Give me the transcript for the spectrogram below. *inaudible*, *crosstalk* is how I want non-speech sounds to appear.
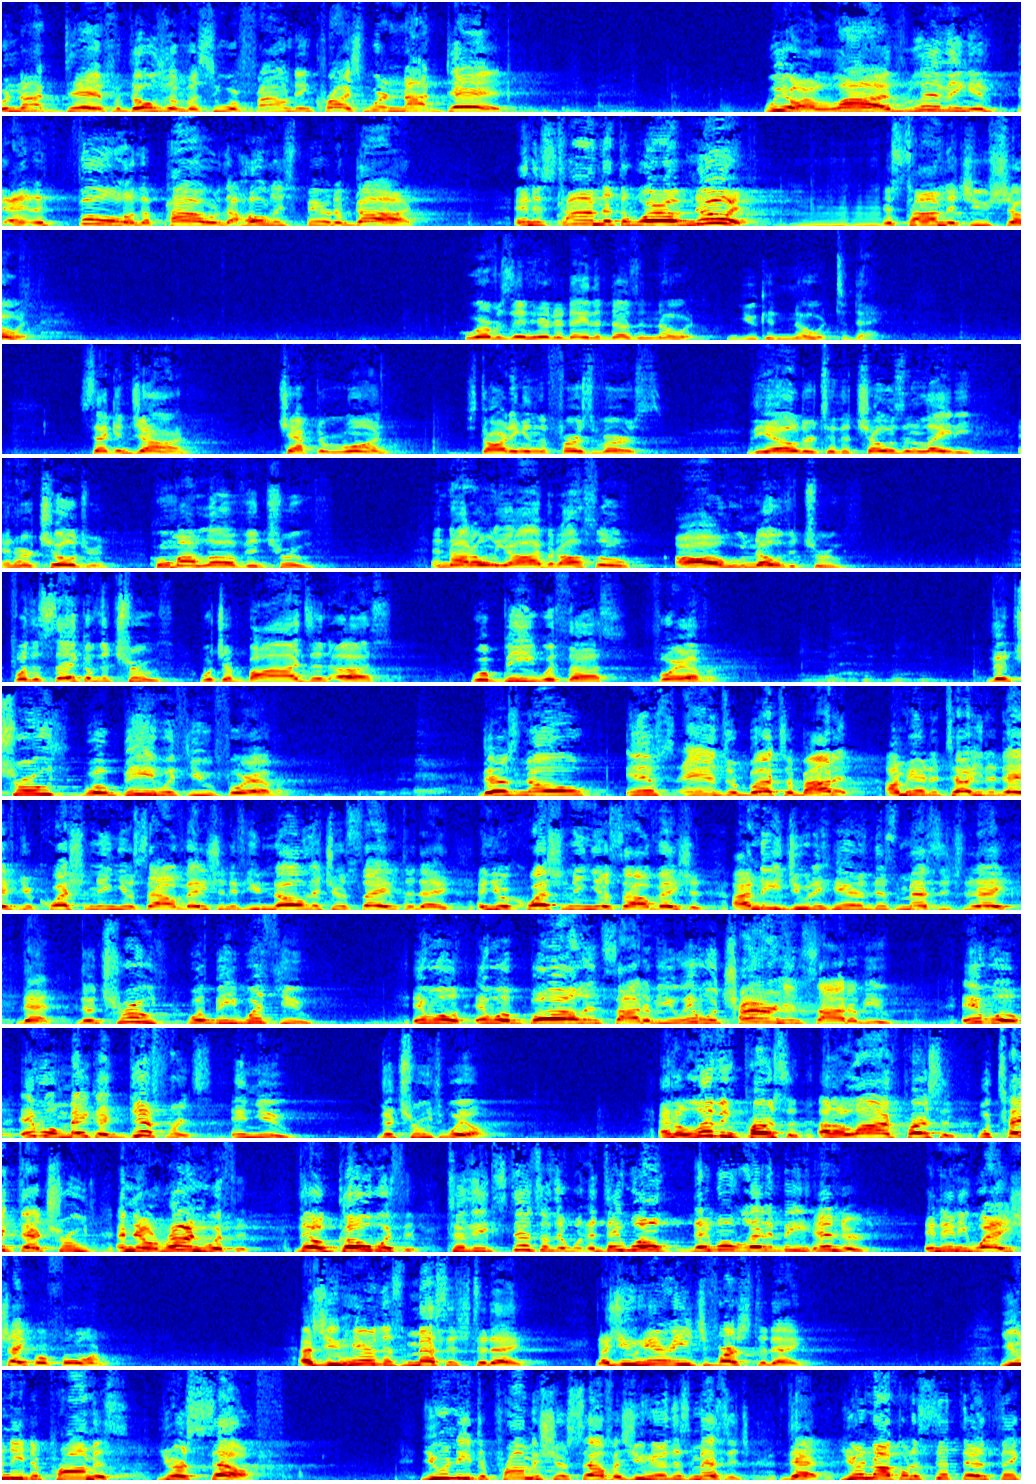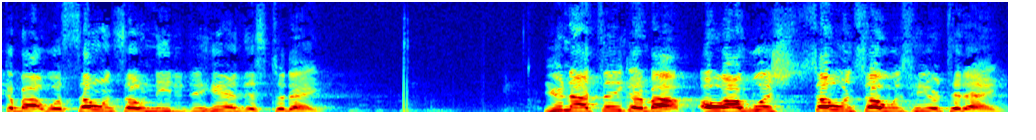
We're not dead. For those of us who are found in Christ, we're not dead. We are alive, living, and, and full of the power of the Holy Spirit of God. And it's time that the world knew it. Mm-hmm. It's time that you show it. Whoever's in here today that doesn't know it, you can know it today. Second John chapter 1, starting in the first verse. The elder to the chosen lady and her children, whom I love in truth. And not only I, but also all who know the truth. For the sake of the truth, which abides in us, will be with us forever. The truth will be with you forever. There's no ifs, ands, or buts about it. I'm here to tell you today if you're questioning your salvation, if you know that you're saved today and you're questioning your salvation, I need you to hear this message today that the truth will be with you. It will, it will boil inside of you. It will churn inside of you. It will, it will make a difference in you. The truth will. And a living person, an alive person, will take that truth and they'll run with it. They'll go with it to the extent of that they won't, they won't let it be hindered in any way, shape, or form. As you hear this message today, as you hear each verse today, you need to promise yourself you need to promise yourself as you hear this message that you're not going to sit there and think about, well, so and so needed to hear this today. You're not thinking about, oh, I wish so and so was here today.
